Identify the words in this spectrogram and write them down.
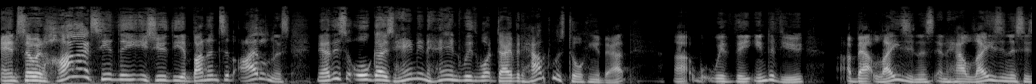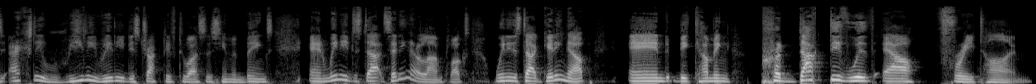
And so it highlights here the issue, the abundance of idleness. Now, this all goes hand in hand with what David Haupt was talking about uh, with the interview about laziness and how laziness is actually really, really destructive to us as human beings. And we need to start setting our alarm clocks. We need to start getting up and becoming productive with our free time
